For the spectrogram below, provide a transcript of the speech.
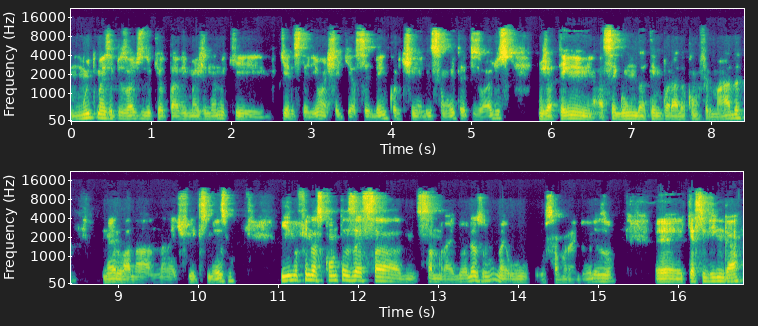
muito mais episódios do que eu estava imaginando que, que eles teriam. Achei que ia ser bem curtinho ali, são oito episódios. Já tem a segunda temporada confirmada, né, lá na, na Netflix mesmo. E no fim das contas, essa samurai do olho azul, né, o, o samurai do olho azul, é, quer se vingar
